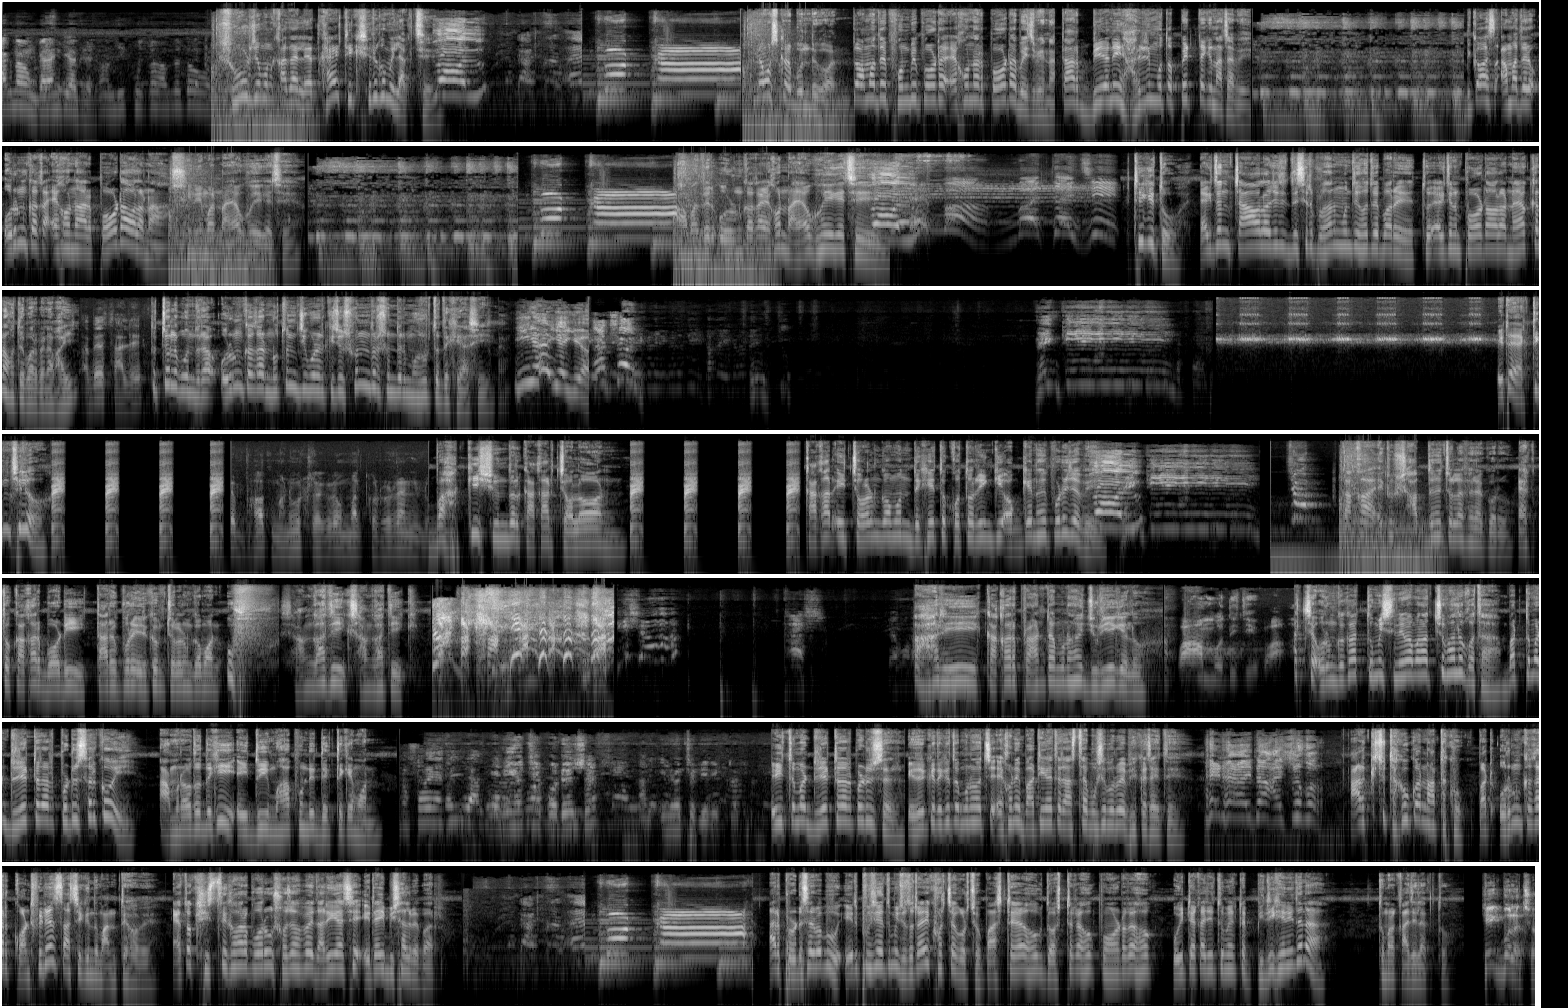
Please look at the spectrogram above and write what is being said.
একদম গ্যারান্টি আছে। সুর যেমন কাদায় লেদ খায় ঠিক সেরকমই লাগছে। নমস্কার বন্ধুগণ। তো আমাদের ফোনপে পরোটা এখন আর পরোটা বেচবে না। তার বিরিয়ানি হাড়ির মতো পেটটাকে নাচাবে। বিকজ আমাদের অরুণ কাকা এখন আর পরোটাওয়ালা না সিনেমার নায়ক হয়ে গেছে। আমাদের অরুণ কাকা এখন নায়ক হয়ে গেছে। ঠিকই তো। একজন চাওয়ালা যদি দেশের প্রধানমন্ত্রী হতে পারে তো একজন পরোটাওয়ালা নায়ক কেন হতে পারবে না ভাই? তো চলো বন্ধুরা অরুণ কাকার নতুন জীবনের কিছু সুন্দর সুন্দর মুহূর্ত দেখে আসি। এটা অ্যাক্টিং ছিল? বাহ কি সুন্দর কাকার চলন। কাকার এই চলন গমন দেখে তো কত রিঙ্কি অজ্ঞান হয়ে পড়ে যাবে? কাকা একটু সাবধানে চলাফেরা করো। এক তো কাকার বডি তার উপরে এরকম চলন গমন। উফ সাংঘাতিক সাংঘাতিক। আরে কাকার প্রাণটা মনে হয় জুড়িয়ে গেল। আচ্ছা অরুণ কাকা তুমি সিনেমা বানাচ্ছ ভালো কথা বাট তোমার ডিরেক্টর আর প্রডিউসার কই? আমরাও তো দেখি এই দুই মহাপণ্ডিত দেখতে কেমন। ইনি হচ্ছে প্রডিউসার আর ইনি হচ্ছে ডিরেক্টর এই তোমার ডিরেক্টর আর প্রডিউসার এদেরকে দেখে তো মনে হচ্ছে এখনই বাটি হাতে রাস্তায় বসে পড়বে ভিক্ষা চাইতে। আর কিছু থাকুক আর না থাকুক বাট অরুণ কাকার কনফিডেন্স আছে কিন্তু মানতে হবে। এত খিস্তি খাওয়ার পরেও সোজাভাবে দাঁড়িয়ে আছে এটাই বিশাল ব্যাপার। আর প্রডিউসার বাবু এর পিছনে তুমি যতটাই খরচা করছ পাঁচ টাকা হোক দশ টাকা হোক পনেরো টাকা হোক ওই টাকা যদি তুমি একটা বিড়ি খেয়ে নিতে না? তোমার কাজে লাগতো। ঠিক বলেছ।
